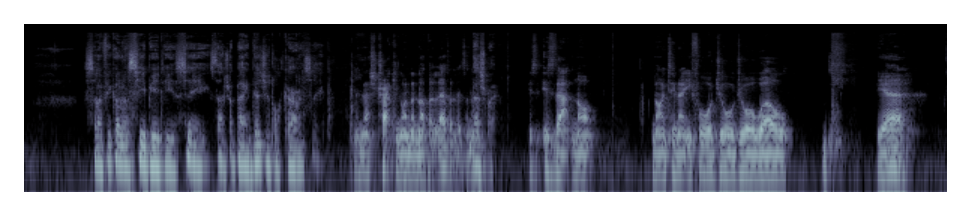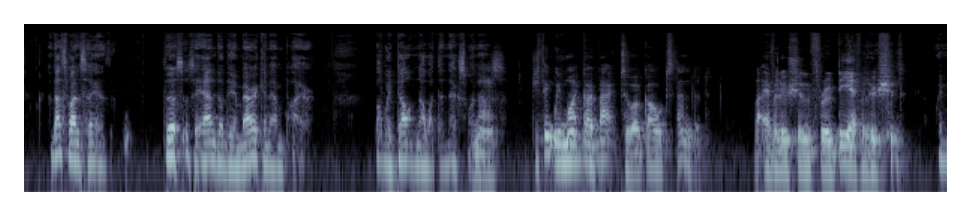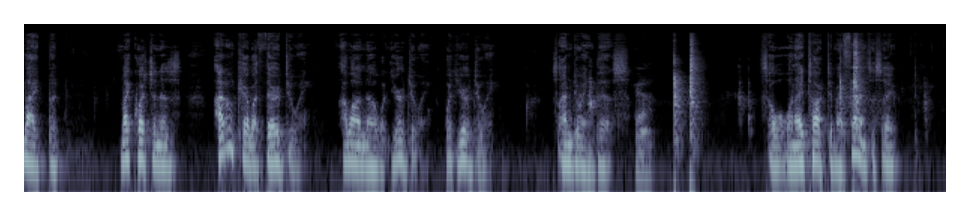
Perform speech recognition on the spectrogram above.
So if you go to CBDC, central bank digital currency, I mean, that's tracking on another level, isn't it? that's right. Is, is that not 1984 George Orwell? Yeah. That's why I'm saying this is the end of the American empire. but we don't know what the next one No. is. Do you think we might go back to a gold standard, like evolution through de-evolution? We might, but my question is I don't care what they're doing. I want to know what you're doing, what you're doing. So I'm doing this. Yeah. So when I talk to my friends, I say,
